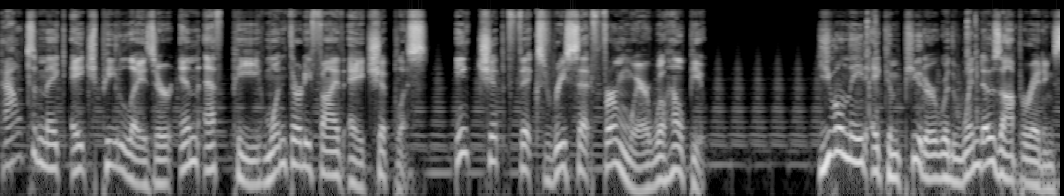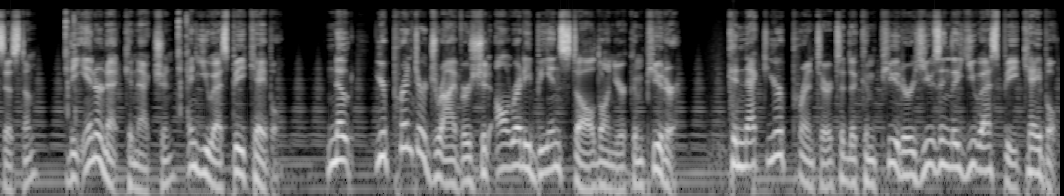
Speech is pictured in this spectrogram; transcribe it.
How to make HP Laser MFP135A chipless. Inkchip Fix Reset firmware will help you. You will need a computer with Windows operating system, the internet connection, and USB cable. Note, your printer driver should already be installed on your computer. Connect your printer to the computer using the USB cable.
